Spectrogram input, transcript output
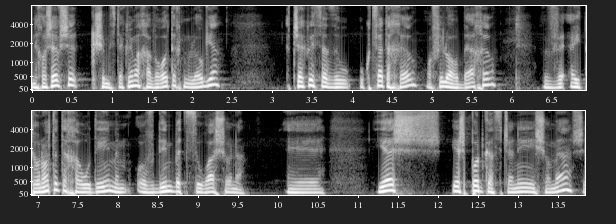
אני חושב שכשמסתכלים על חברות טכנולוגיה, הצ'קליסט הזה הוא, הוא קצת אחר, או אפילו הרבה אחר, והיתרונות התחרותיים הם עובדים בצורה שונה. יש יש פודקאסט שאני שומע, ש,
